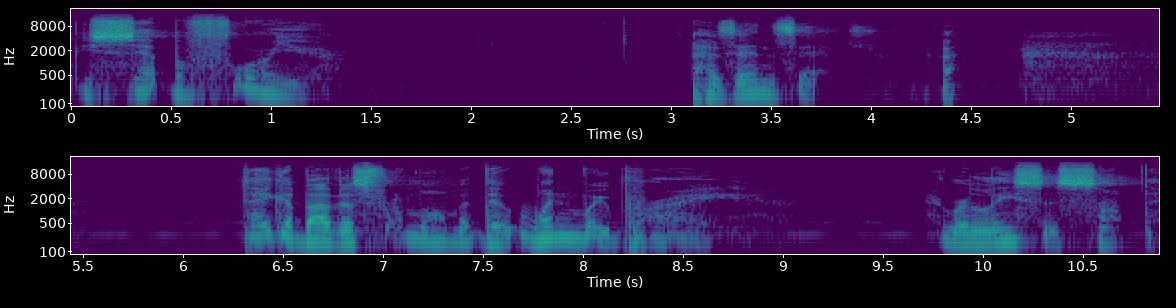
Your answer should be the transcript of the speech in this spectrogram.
be set before you as incense. Think about this for a moment that when we pray, it releases something.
